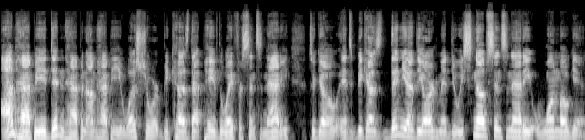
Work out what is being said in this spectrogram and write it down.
I'm happy it didn't happen. I'm happy it was short because that paved the way for Cincinnati to go into because then you have the argument: Do we snub Cincinnati one more game?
